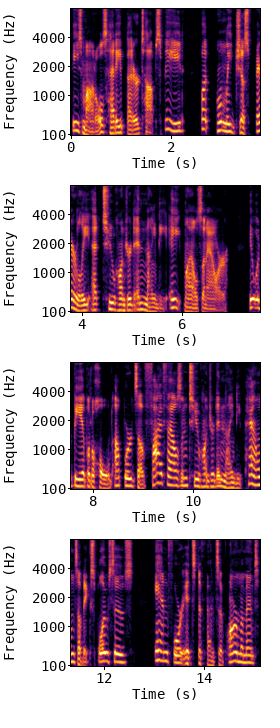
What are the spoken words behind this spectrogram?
These models had a better top speed, but only just barely at 298 miles an hour. It would be able to hold upwards of 5,290 pounds of explosives, and for its defensive armament,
